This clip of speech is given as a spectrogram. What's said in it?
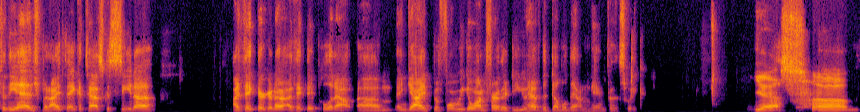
to the edge. But I think Atascocita. I think they're gonna. I think they pull it out. Um, and guy, before we go on further, do you have the double down game for this week? Yes. Um,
